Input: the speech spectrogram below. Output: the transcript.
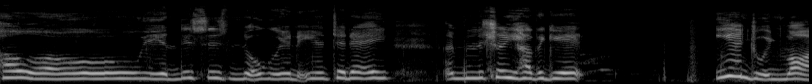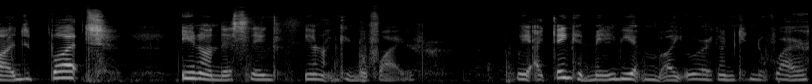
Hello, and this is Nolan, and today I'm going to show you how to get Android mods, but and on this thing, and on Kindle Fire. Wait, I think it maybe it might work on Kindle Fire,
